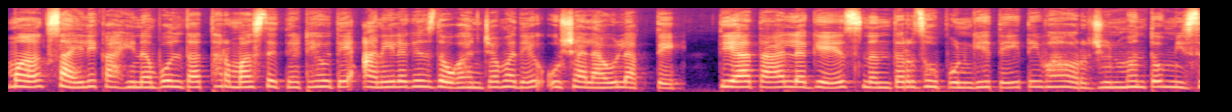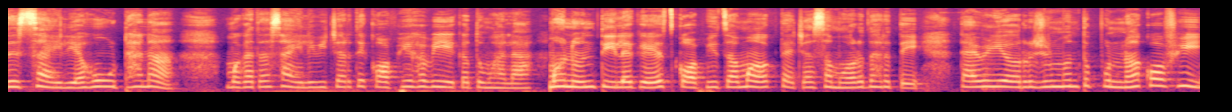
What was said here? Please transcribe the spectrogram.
मग सायली काही न बोलता थर्मास तेथे ठेवते आणि लगेच दोघांच्यामध्ये उशा लावू लागते. ती आता लगेच नंतर झोपून घेते. तेव्हा अर्जुन म्हणतो मिसेस सायली अहो उठा ना. मग आता सायली विचारते कॉफी हवी आहे का तुम्हाला? म्हणून ती लगेच कॉफीचा मग त्याच्यासमोर धरते. त्यावेळी अर्जुन म्हणतो पुन्हा कॉफी?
